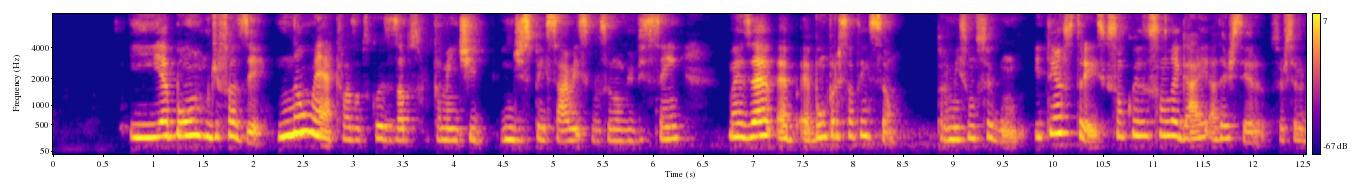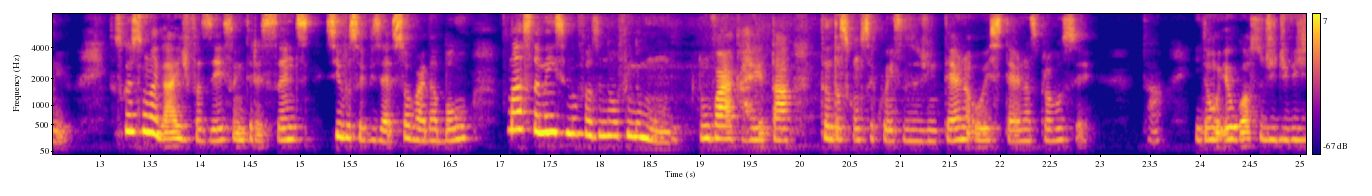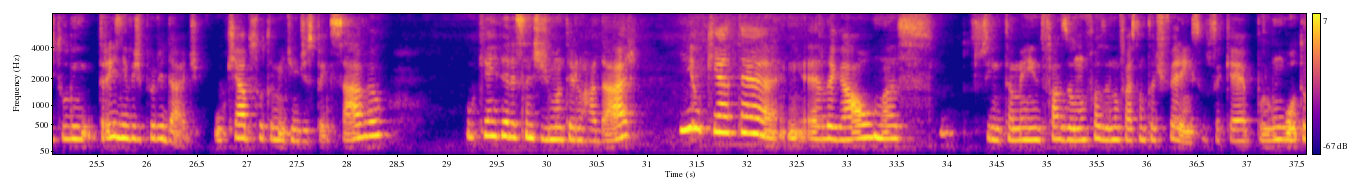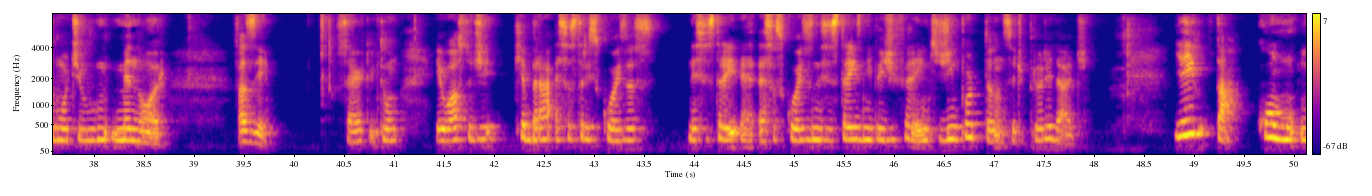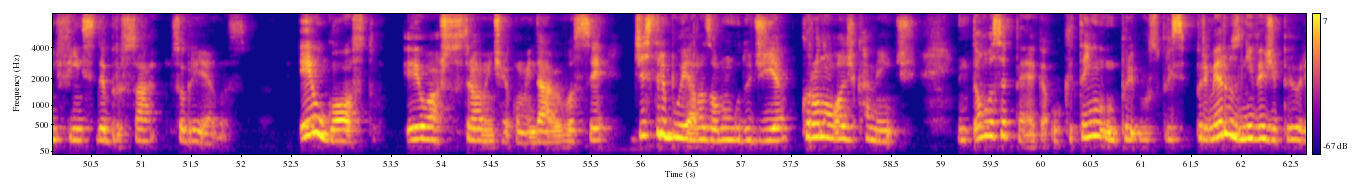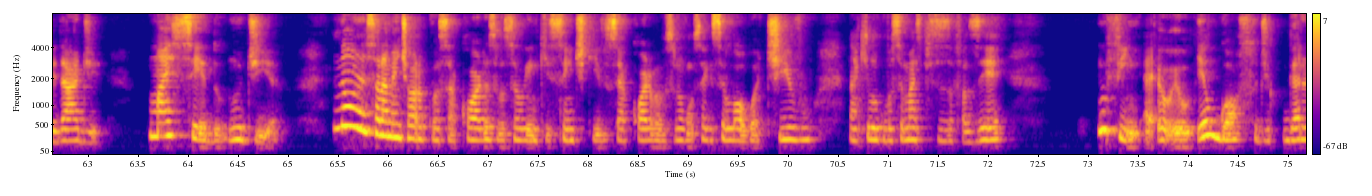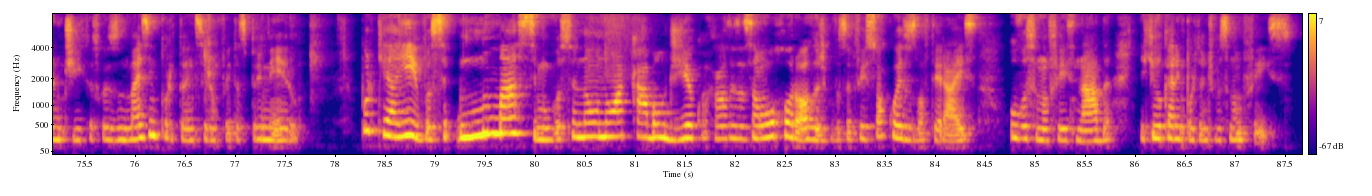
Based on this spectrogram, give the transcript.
e é bom de fazer. Não é aquelas coisas absolutamente indispensáveis que você não vive sem, mas é, é, é bom prestar atenção. Para mim, são o segundo. E tem as três, que são coisas que são legais, a terceira, o terceiro nível. As coisas são legais de fazer, são interessantes. Se você fizer, só vai dar bom. Mas também, se não fazer, não é o fim do mundo. Não vai acarretar tantas consequências de interna ou externas para você. Tá? Então, eu gosto de dividir tudo em três níveis de prioridade: o que é absolutamente indispensável, o que é interessante de manter no radar e o que é até é legal, mas sim, também fazer ou não fazer não faz tanta diferença. Você quer por um ou outro motivo menor fazer, certo? Então, eu gosto de quebrar essas três coisas nesses três essas coisas nesses três níveis diferentes de importância, de prioridade. E aí, tá, como, enfim, se debruçar sobre elas? Eu gosto, eu acho extremamente recomendável você distribuir elas ao longo do dia cronologicamente. Então você pega o que tem os primeiros níveis de prioridade mais cedo no dia. Não necessariamente a hora que você acorda, se você é alguém que sente que você acorda, mas você não consegue ser logo ativo naquilo que você mais precisa fazer. Enfim, é, eu, eu, eu gosto de garantir que as coisas mais importantes sejam feitas primeiro. Porque aí você, no máximo, você não, não acaba o dia com aquela sensação horrorosa de que você fez só coisas laterais ou você não fez nada e aquilo que era importante você não fez.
